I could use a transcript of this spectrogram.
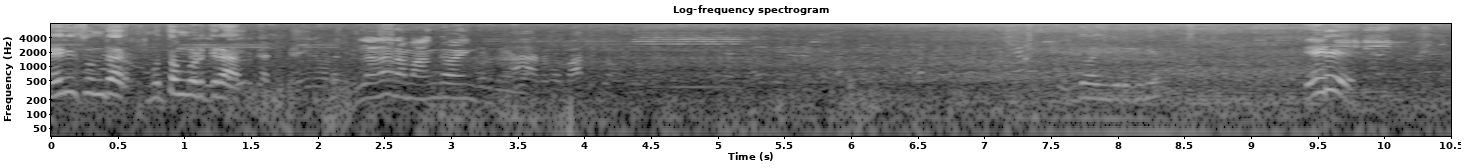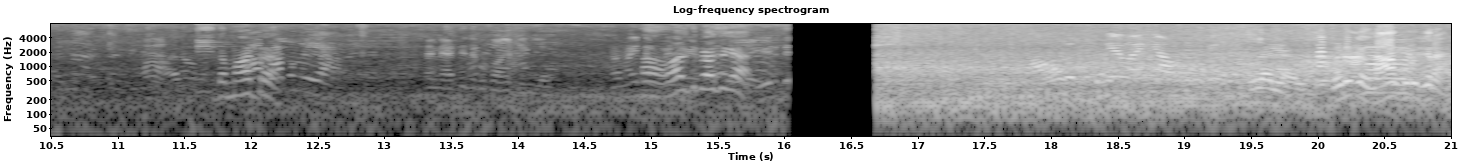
தேடி சுந்தர் முத்தம் கொடுக்கிறார். இல்லைன்னா நம்ம அங்கே வாங்கி கொடுத்துருவோம் எங்க வாங்கி கொடுக்குறீங்க தேடி இந்த மாற்ற ஆ வாழ்த்து பேசுங்க. இல்லை இல்லை கொடுக்கல நான் கொடுக்குறேன்.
